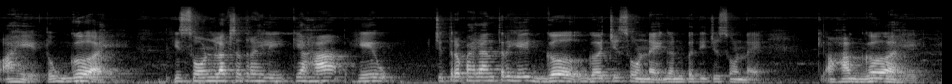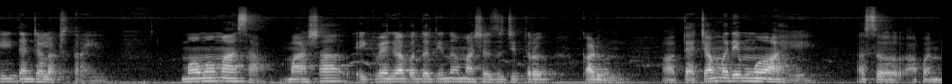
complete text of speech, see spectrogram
आहे तो ग आहे. ही सोंड लक्षात राहिली की हा हे चित्र पाहिल्यानंतर हे ग गची सोंड आहे गणपतीची सोंड आहे. की हा ग आहे हे त्यांच्या लक्षात राहील. म म मासा. माशा एक वेगळ्या पद्धतीनं माशाचं चित्र काढून त्याच्यामध्ये म आहे असं आपण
